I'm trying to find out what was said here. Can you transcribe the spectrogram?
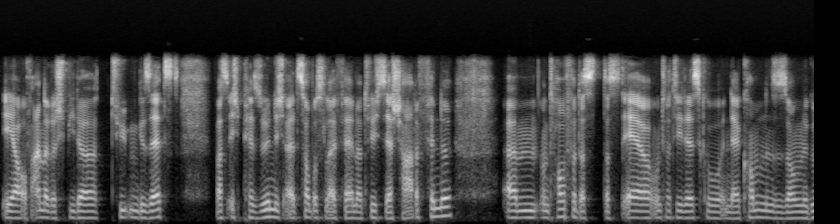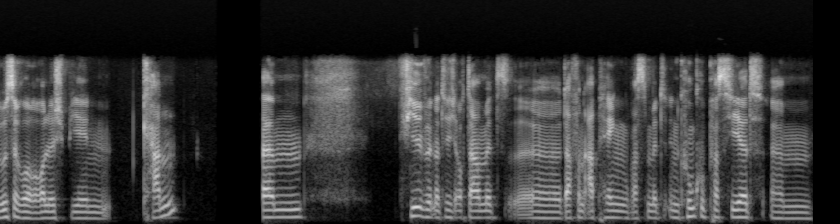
eher auf andere Spielertypen gesetzt, was ich persönlich als Soboslai-Fan natürlich sehr schade finde. Ähm, und hoffe, dass, dass er unter Tedesco in der kommenden Saison eine größere Rolle spielen kann. Ähm, viel wird natürlich auch damit äh, davon abhängen, was mit Nkunku passiert. Ähm,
